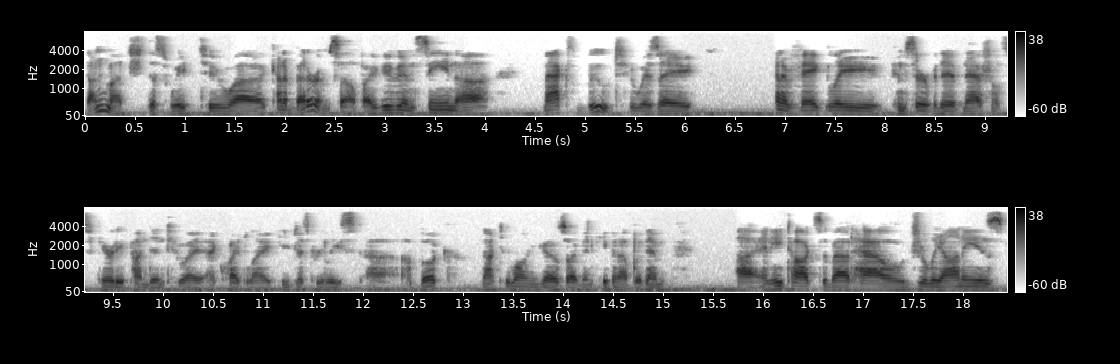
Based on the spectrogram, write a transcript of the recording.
done much this week to uh, kind of better himself. I've even seen uh, Max Boot, who is a kind of vaguely conservative national security pundit who I, I quite like. He just released uh, a book not too long ago, so I've been keeping up with him. Uh, and he talks about how Giuliani is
